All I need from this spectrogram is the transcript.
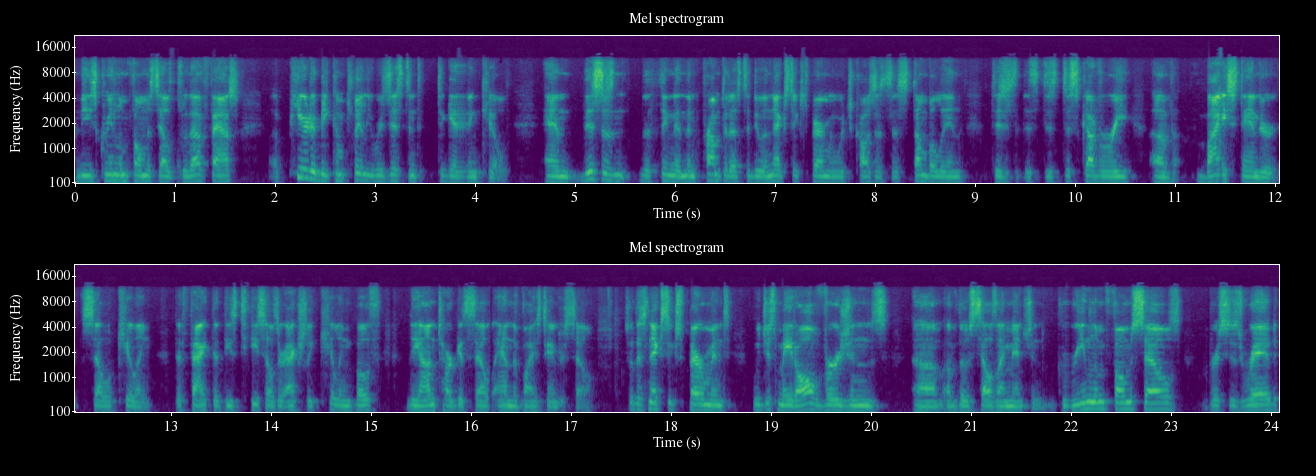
these green lymphoma cells without fast appear to be completely resistant to getting killed. And this is the thing that then prompted us to do a next experiment, which caused us to stumble in this, this, this discovery of bystander cell killing. The fact that these T cells are actually killing both the on target cell and the bystander cell. So, this next experiment, we just made all versions um, of those cells I mentioned green lymphoma cells versus red,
